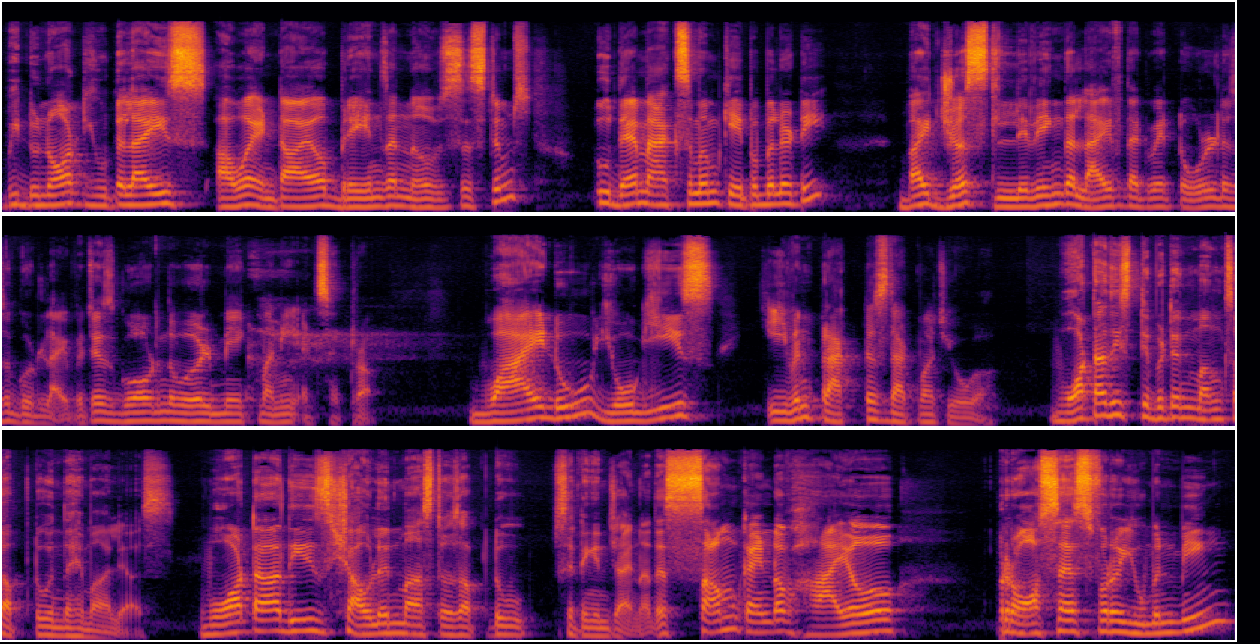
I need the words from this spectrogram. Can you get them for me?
We do not utilize our entire brains and nervous systems to their maximum capability by just living the life that we're told is a good life, which is go out in the world, make money, etc. Why do yogis even practice that much yoga? What are these Tibetan monks up to in the Himalayas? What are these Shaolin masters up to sitting in China? There's some kind of higher process for a human being.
